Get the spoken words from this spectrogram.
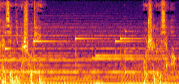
感谢您的收听。我是刘晓。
